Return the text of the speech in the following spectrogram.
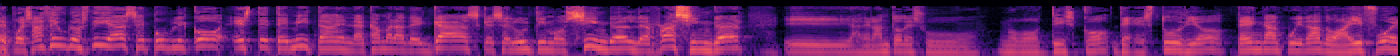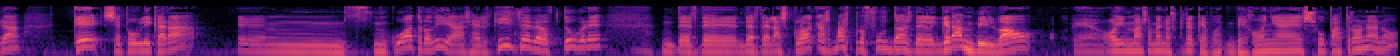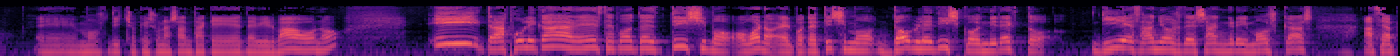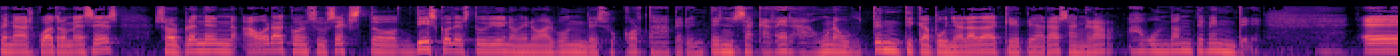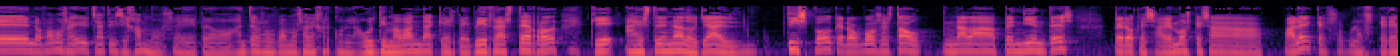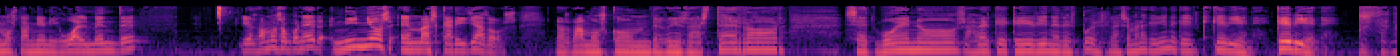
Vale, pues hace unos días se publicó este temita en la cámara de Gas, que es el último single de Rasinger y adelanto de su nuevo disco de estudio. Tengan cuidado ahí fuera que se publicará en cuatro días, el 15 de octubre, desde, desde las cloacas más profundas del Gran Bilbao. Eh, hoy más o menos creo que Begoña es su patrona, ¿no? Eh, hemos dicho que es una santa que es de Bilbao, ¿no? Y tras publicar este potentísimo, o bueno, el potentísimo doble disco en directo, 10 años de sangre y moscas, hace apenas cuatro meses, sorprenden ahora con su sexto disco de estudio y noveno álbum de su corta pero intensa carrera, una auténtica puñalada que te hará sangrar abundantemente. Eh, nos vamos a ir, chatis y jamos, eh, pero antes os vamos a dejar con la última banda, que es de Birras Terror, que ha estrenado ya el disco, que no hemos estado nada pendientes, pero que sabemos que esa, ¿vale? Que los queremos también igualmente. Y os vamos a poner niños enmascarillados. Nos vamos con The Birras Terror, Sed Buenos, a ver qué, qué viene después. La semana que viene, ¿qué, qué, qué viene? ¿Qué viene?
